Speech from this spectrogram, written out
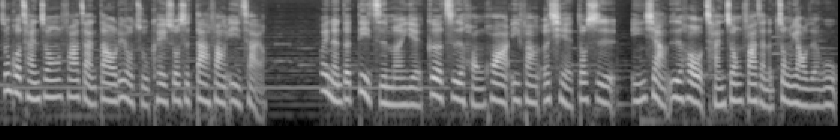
中国禅宗发展到六祖，可以说是大放异彩哦。慧能的弟子们也各自红化一方，而且都是影响日后禅宗发展的重要人物。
